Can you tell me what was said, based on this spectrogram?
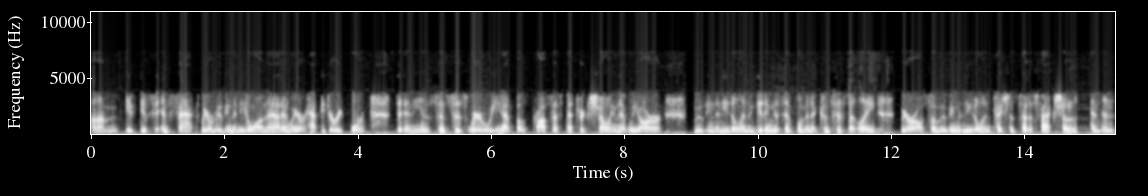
um, if, if, in fact, we are moving the needle on that. And we are happy to report that in the instances where we have both process metrics showing that we are moving the needle and getting this implemented consistently, we are also moving the needle in patient satisfaction. And then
